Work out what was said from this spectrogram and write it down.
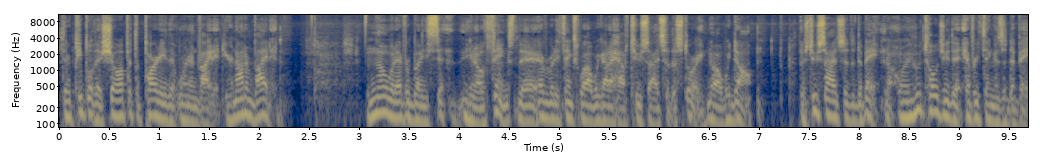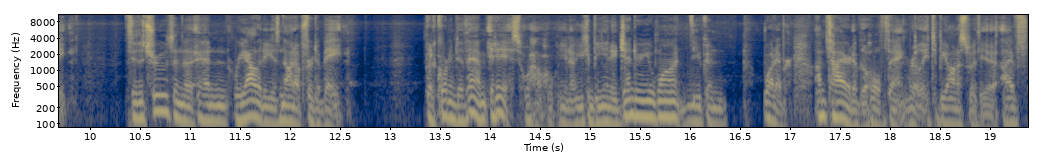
they're people that show up at the party that weren't invited. You're not invited. Know what everybody you know thinks. Everybody thinks, well, we got to have two sides to the story. No, we don't. There's two sides to the debate. No, who told you that everything is a debate? See, the truth and the and reality is not up for debate. But according to them, it is. Well, you know, you can be any gender you want. You can whatever. I'm tired of the whole thing. Really, to be honest with you, I've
